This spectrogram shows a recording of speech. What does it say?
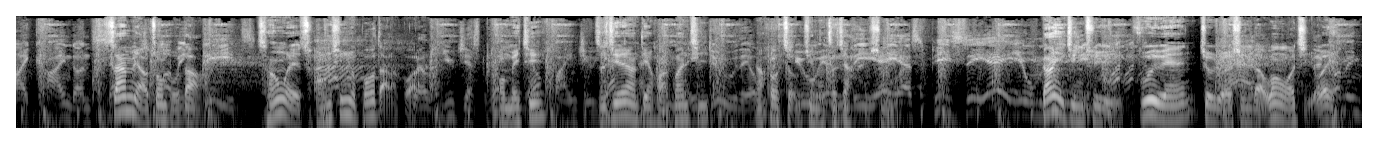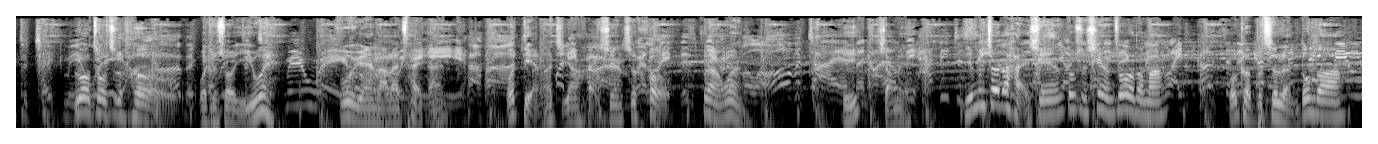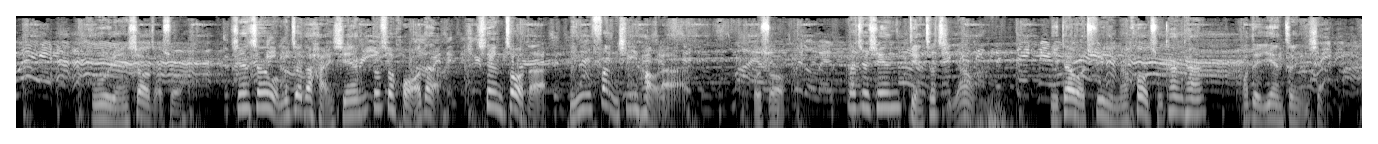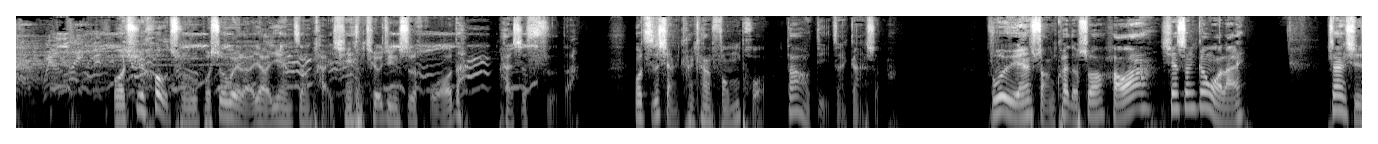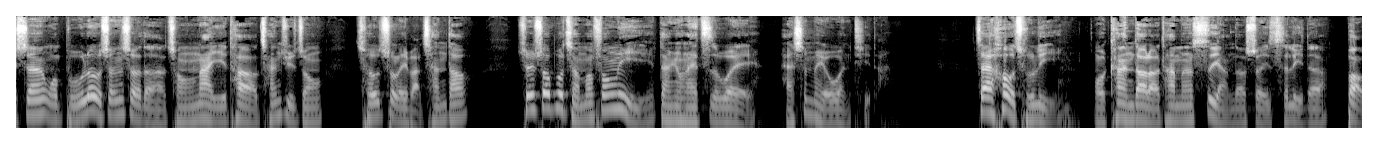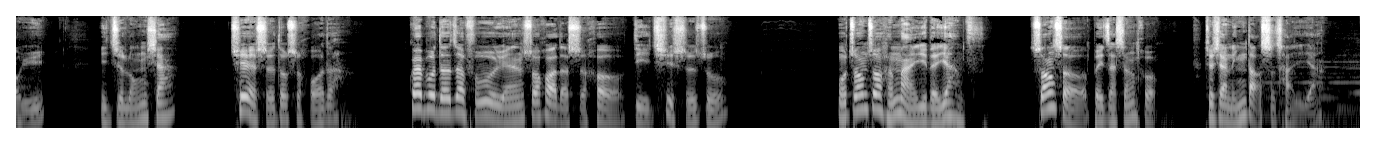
三秒钟不到，陈伟重新又拨打了过来，我没接，直接让电话关机，然后走进了这家海鲜馆。刚一进去，服务员就热心的问我几位，落座之后我就说一位，服务员拿来菜单，我点了几样海鲜之后，突然问。咦，小妹，你们这的海鲜都是现做的吗？我可不吃冷冻的啊。服务员笑着说：“先生，我们这的海鲜都是活的，现做的，您放心好了。”我说：“那就先点这几样了，你带我去你们后厨看看，我得验证一下。”我去后厨不是为了要验证海鲜究竟是活的还是死的，我只想看看冯婆到底在干什么。服务员爽快地说：“好啊，先生，跟我来。”站起身，我不露声色地从那一套餐具中抽出了一把餐刀，虽说不怎么锋利，但用来自卫还是没有问题的。在后厨里，我看到了他们饲养的水池里的鲍鱼以及龙虾，确实都是活的，怪不得这服务员说话的时候底气十足。我装作很满意的样子，双手背在身后。就像领导视察一样，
